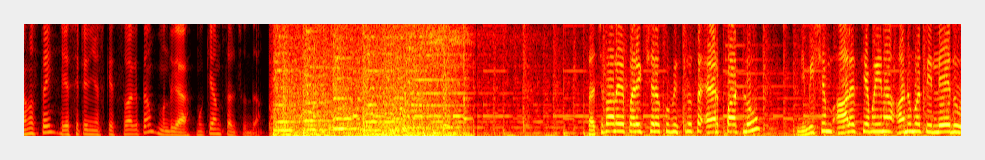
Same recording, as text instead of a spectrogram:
నమస్తే ఏసీటీ న్యూస్కి స్వాగతం. ముందుగా ముఖ్యాంశాలు చూద్దాం. సచివాలయ పరీక్షలకు విస్తృత ఏర్పాట్లు నిమిషం ఆలస్యమైన అనుమతి లేదు.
